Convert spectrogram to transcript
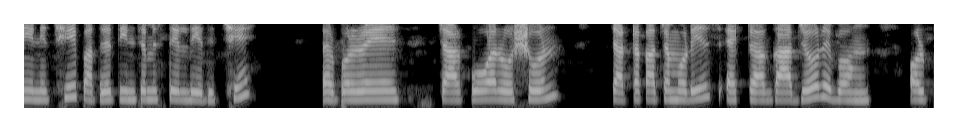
নিয়ে নিচ্ছি। পাত্রে তিন চামচ তেল দিয়ে দিচ্ছি। তারপরে চার কোয়া রসুন, চারটা কাঁচামরিচ, একটা গাজর এবং অল্প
